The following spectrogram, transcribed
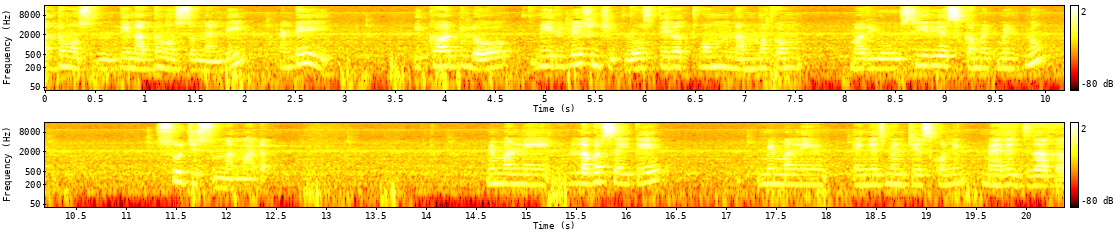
అర్థం వస్తుంది దీని అర్థం వస్తుందండి. అంటే ఈ కార్డులో మీ రిలేషన్షిప్లో స్థిరత్వం నమ్మకం మరియు సీరియస్ కమిట్మెంట్ను సూచిస్తుందన్నమాట. మిమ్మల్ని లవర్స్ అయితే మిమ్మల్ని ఎంగేజ్మెంట్ చేసుకొని మ్యారేజ్ దాకా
